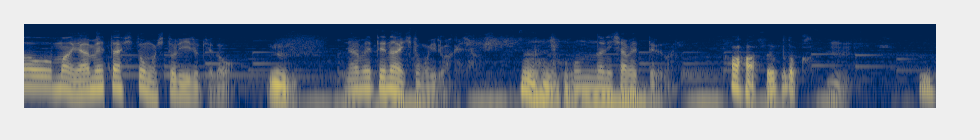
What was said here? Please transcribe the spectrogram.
アをまあやめた人も一人いるけど、と。うん。やめてない人もいるわけじゃん。うんうんうん。こんなに喋ってるのに。はは、そういうことか。うん。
